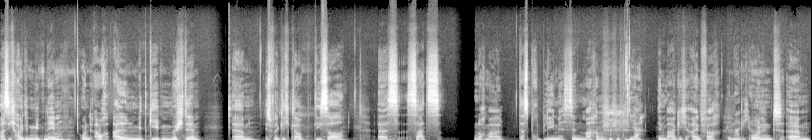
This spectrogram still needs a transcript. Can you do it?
Was ich heute mitnehme und auch allen mitgeben möchte, ähm, ist wirklich, glaube dieser äh, Satz nochmal, dass Probleme Sinn machen. ja. Den mag ich einfach. Den mag ich auch. Und ähm,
